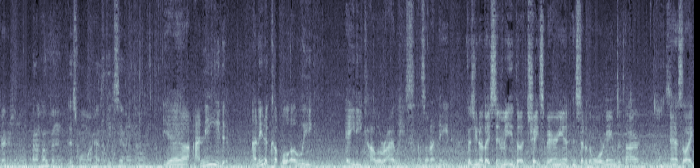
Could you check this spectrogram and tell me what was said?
figures or not. But I'm hoping this Walmart has Elite 79. Yeah, I need, I need a couple elite 80 Kyle O'Reillys. That's what I need. Because, you know, they sent me the Chase variant instead of the War Games attire. Nice. And it's like,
